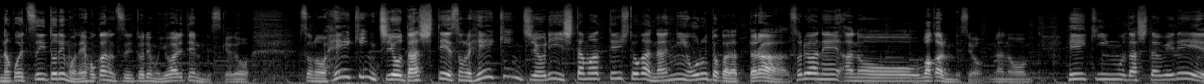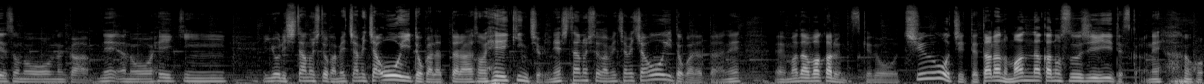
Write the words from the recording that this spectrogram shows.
なこれツイートでもね、他のツイートでも言われてるんですけど、その平均値を出してその平均値より下回ってる人が何人おるとかだったらそれはねあのー、分かるんですよ。あの平均を出した上でそのなんかねあの平均より下の人がめちゃめちゃ多いとかだったらその平均値よりね下の人がめちゃめちゃ多いとかだったらね、え、まだわかるんですけど中央値ってただの真ん中の数字ですからね。あの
